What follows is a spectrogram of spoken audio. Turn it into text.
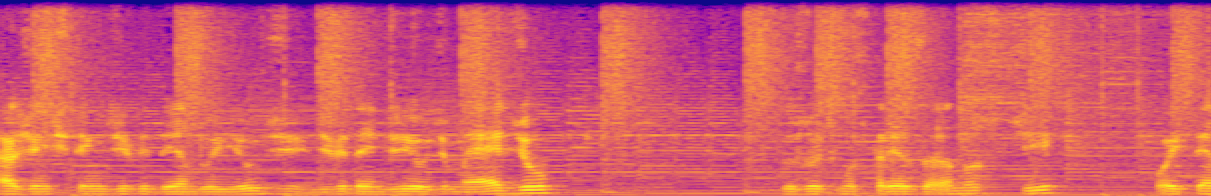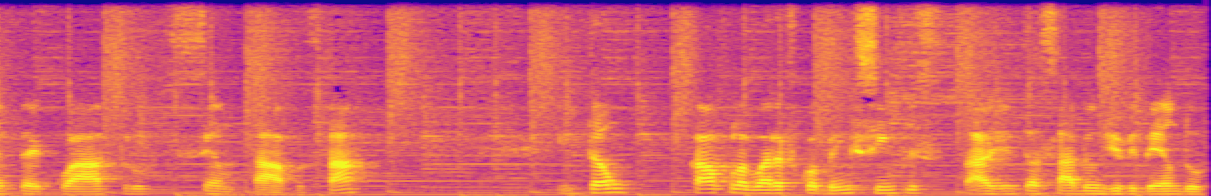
a gente tem um dividendo yield, dividend yield médio dos últimos três anos de 84 centavos, tá? Então, o cálculo agora ficou bem simples, tá? A gente já sabe um dividendo,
